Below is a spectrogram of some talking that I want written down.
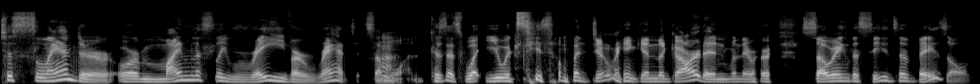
to slander or mindlessly rave or rant at someone because that's what you would see someone doing in the garden when they were sowing the seeds of basil.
